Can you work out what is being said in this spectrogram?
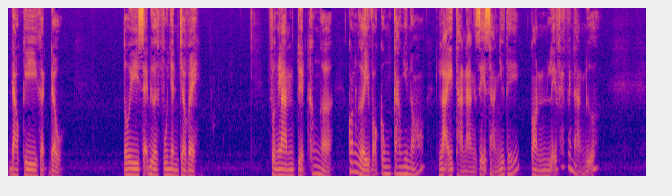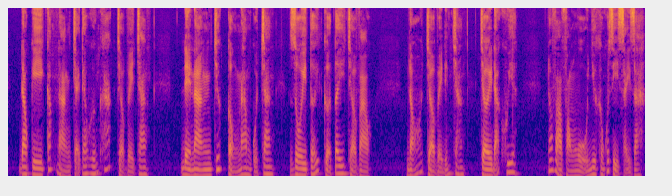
Đào Kỳ gật đầu. Tôi sẽ đưa phu nhân trở về. Phương Lan tuyệt không ngờ con người võ công cao như nó lại thả nàng dễ dàng như thế, còn lễ phép với nàng nữa. Đào Kỳ cắp nàng chạy theo hướng khác trở về Trang, để nàng trước cổng nam của Trang, rồi tới cửa Tây trở vào. Nó trở về đến Trang, trời đã khuya, nó vào phòng ngủ như không có gì xảy ra.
